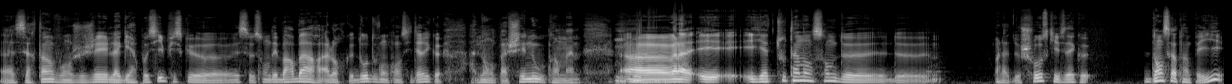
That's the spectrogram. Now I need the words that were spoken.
Euh, certains vont juger la guerre possible puisque ce sont des barbares, alors que d'autres vont considérer que ah non, pas chez nous quand même. voilà, et il y a tout un ensemble de, de, voilà, de choses qui faisaient que dans certains pays,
